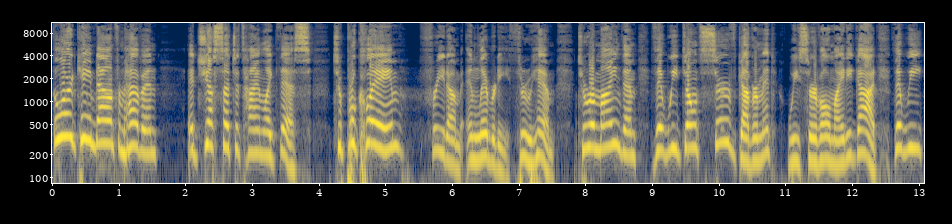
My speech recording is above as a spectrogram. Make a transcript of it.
the Lord came down from heaven at just such a time like this to proclaim freedom and liberty through Him, to remind them that we don't serve government, we serve Almighty God, that we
